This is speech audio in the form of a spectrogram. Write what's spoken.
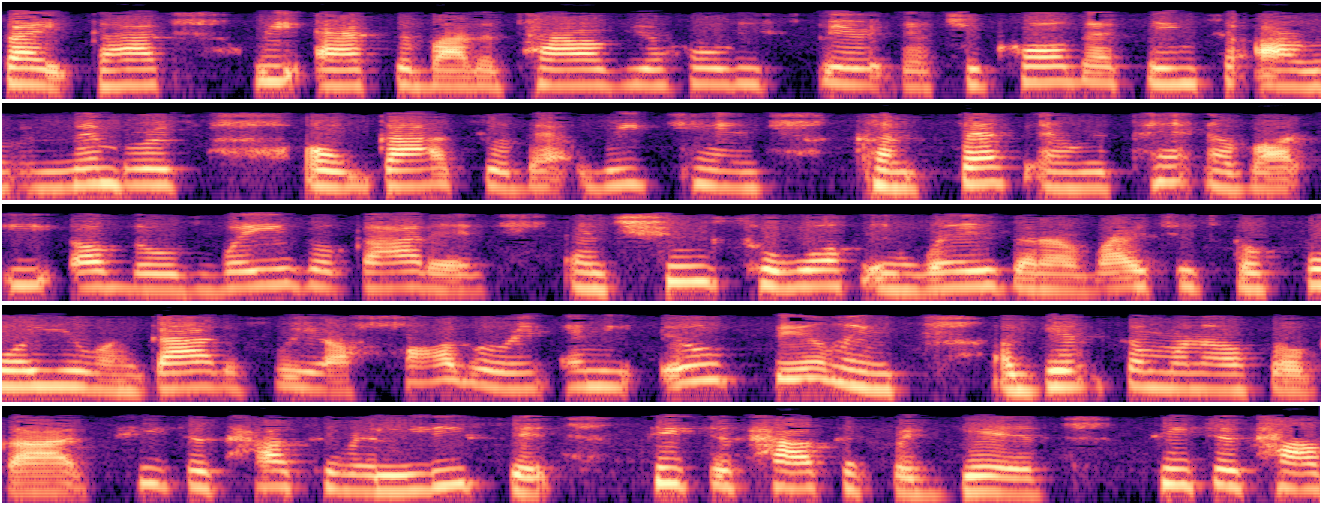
sight, God, we ask that by the power of your Holy Spirit that you call that thing to our remembrance, oh God, so that we can confess and repent of our of those ways, oh God, and, and choose to walk in ways that are righteous before you. And God, if we are harboring any ill feelings against someone else, oh God. Teach us how to release it. Teach us how to forgive. Teach us how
